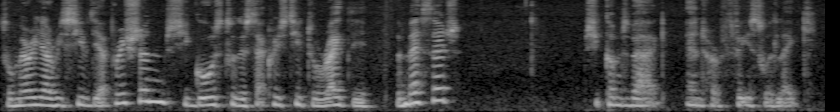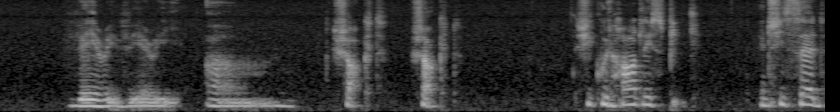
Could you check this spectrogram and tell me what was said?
So Maria received the apparition. She goes to the sacristy to write the, the message. She comes back, and her face was like very, very um, shocked, shocked. She could hardly speak. And she said,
